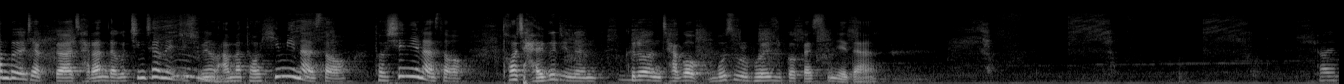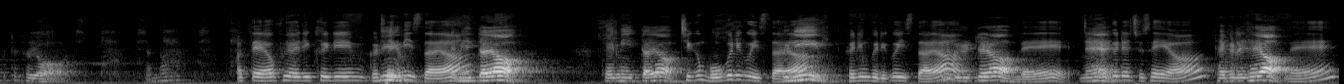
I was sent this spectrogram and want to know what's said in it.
한별 작가 잘한다고 칭찬해 주시면 아마 더 힘이 나서 더 신이 나서 더 잘 그리는 그런 작업 모습을 보여줄 것 같습니다. 어때요? 부열이 그림, 그림 재미있어요? 재미있어요. 재미있어요. 지금 뭐 그리고 있어요? 그림. 그림 그리고 있어요? 그릴게요. 네, 잘 네. 그려주세요. 잘 그리세요. 네.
